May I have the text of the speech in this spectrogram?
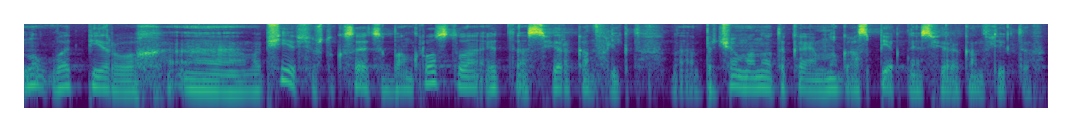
Ну, во-первых, э, вообще все, что касается банкротства, это сфера конфликтов. Да. Причем она такая многоаспектная сфера конфликтов.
